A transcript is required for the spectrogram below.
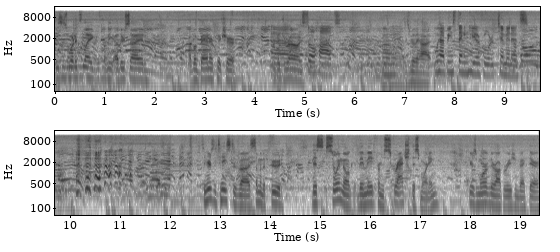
This is what it's like on the other side of a banner picture with a drone. It's so hot. It's really hot. We have been standing here for 10 minutes. So here's a taste of uh, some of the food. This soy milk they made from scratch this morning. Here's more of their operation back there.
